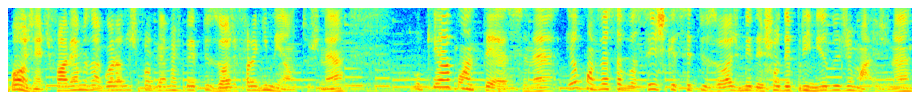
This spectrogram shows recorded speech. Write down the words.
Bom, gente, falaremos agora dos problemas do episódio Fragmentos, né? O que acontece, né? Eu confesso a vocês que esse episódio me deixou deprimido demais, né?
